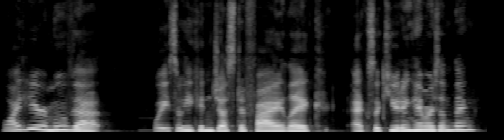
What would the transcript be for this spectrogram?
Why'd he remove that? Wait, so he can justify, like, executing him or something?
